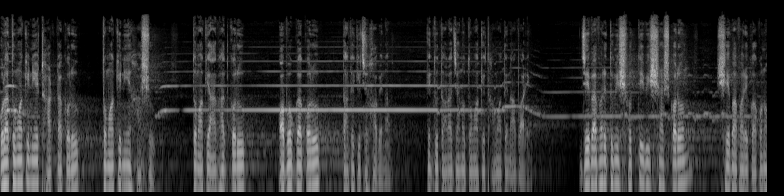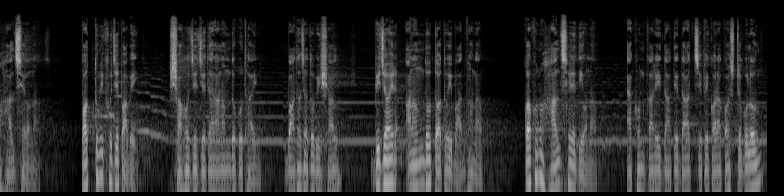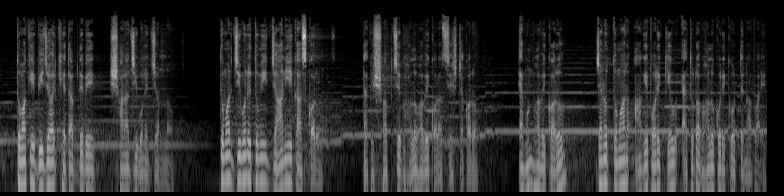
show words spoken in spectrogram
ওরা তোমাকে নিয়ে ঠাট্টা করুক, তোমাকে নিয়ে হাসুক, তোমাকে আঘাত করুক, অবজ্ঞা করুক, তাতে কিছু হবে না। কিন্তু তারা যেন তোমাকে থামাতে না পারে। যে ব্যাপারে তুমি সত্যি বিশ্বাস করো, সে ব্যাপারে কখনো হাল ছেড়ো না। পথ তুমি খুঁজে পাবেই সহজে জেতার আনন্দ কোথায়, বাধা যত বিশাল, বিজয়ের আনন্দ ততই বাদ ভাঙা কখনো হাল ছেড়ে দিও না। এখনকার এই দাঁতে দাঁত চেপে করা কষ্টগুলো তোমাকে বিজয়ের খেতাব দেবে সারা জীবনের জন্য। তোমার জীবনে তুমি যা নিয়ে কাজ করো, তাকে সবচেয়ে ভালোভাবে করার চেষ্টা করো। এমনভাবে করো যেন তোমার আগে পরে কেউ এতটা ভালো করে করতে না পারে।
